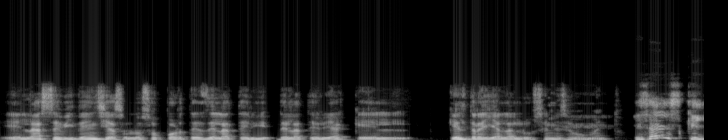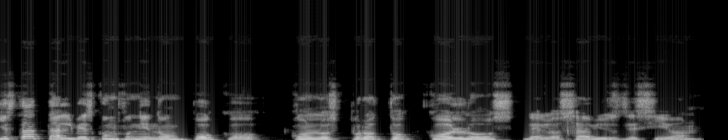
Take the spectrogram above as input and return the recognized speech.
eh, las evidencias o los soportes de la, de la teoría que él, que él traía a la luz en ese momento. Y sabes que yo estaba tal vez confundiendo un poco con los protocolos de los sabios de Sion.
